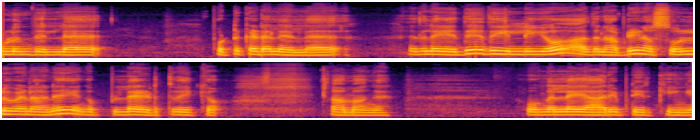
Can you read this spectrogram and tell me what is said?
உளுந்து இல்லை பொட்டுக்கடலை இல்லை இதில் எது எது இல்லையோ அதை நான் அப்படியே நான் சொல்லுவேன் நான் எங்கள் பிள்ளை எடுத்து வைக்கும். ஆமாங்க. உங்களில் யார் எப்படி இருக்கீங்க?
